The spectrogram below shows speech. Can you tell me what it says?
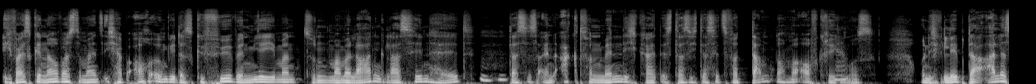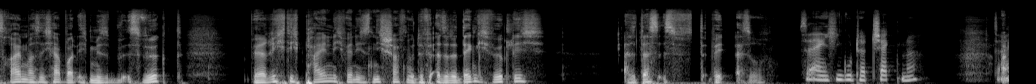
Ich weiß genau, was du meinst. Ich habe auch irgendwie das Gefühl, wenn mir jemand so ein Marmeladenglas hinhält, Mhm. dass es ein Akt von Männlichkeit ist, dass ich das jetzt verdammt nochmal aufkriegen Ja. muss. Und ich lebe da alles rein, was ich habe, weil ich mir, es wirkt, wäre richtig peinlich, wenn ich es nicht schaffen würde. Also da denke ich wirklich, also das ist, also Das ist eigentlich ein guter Check, ne? Ah.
